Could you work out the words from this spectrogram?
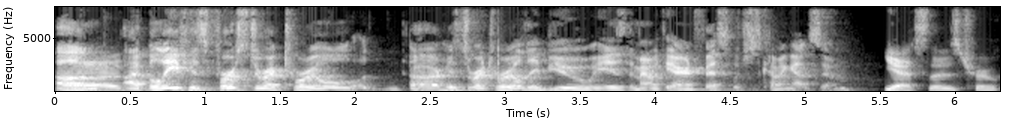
Um, Uh, I believe his first directorial, uh, his directorial debut is The Man with the Iron Fist, which is coming out soon. Yes, that is true.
